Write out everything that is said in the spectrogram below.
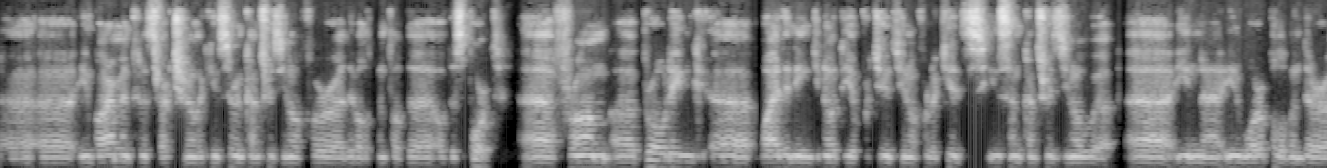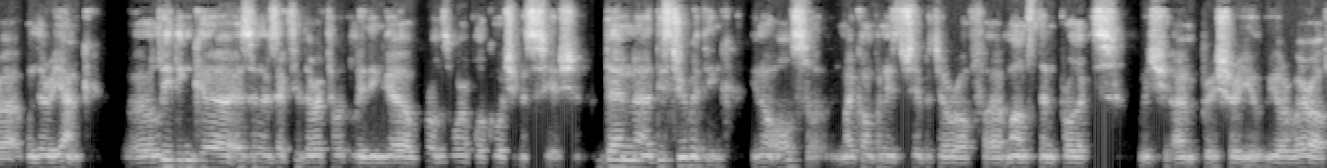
Uh, uh, environment and structure like in certain countries, you know, for uh, development of the of the sport, uh, from uh, broadening, uh, widening, you know, the opportunity, you know, for the kids in some countries, you know, uh, in in water polo when they're when they're young. leading as an executive director, leading World Water Polo Coaching Association. Then distributing, you know, also my company is distributor of Malmsten products, which I'm pretty sure you you're aware of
